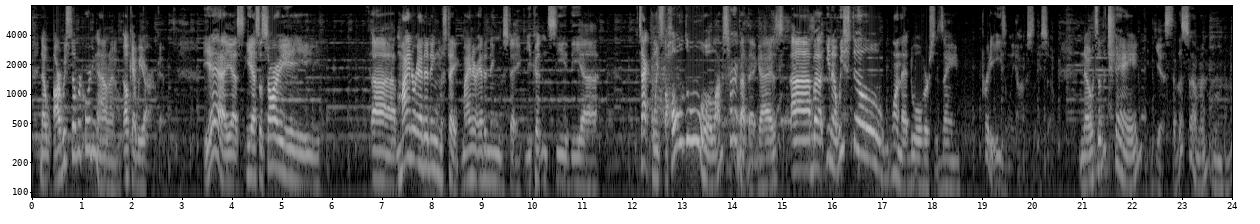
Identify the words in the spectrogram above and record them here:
no, are we still recording? I don't know. Okay, we are. Okay. Yeah, yes, yeah. So sorry. Uh, minor editing mistake. Minor editing mistake. You couldn't see the uh, attack points the whole duel. I'm sorry about that, guys. Uh, but you know, we still won that duel versus Zane pretty easily, honestly. So, no to the chain, yes to the summon. Mm-hmm, mm-hmm.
